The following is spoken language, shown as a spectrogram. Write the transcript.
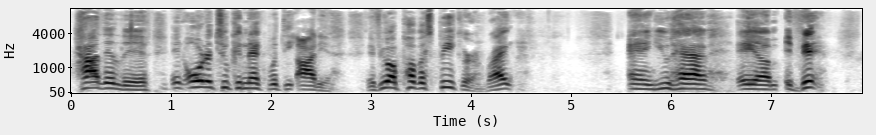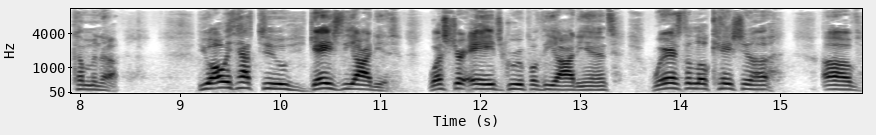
how they live in order to connect with the audience. If you're a public speaker, right? And you have a um, event coming up, you always have to gauge the audience. What's your age group of the audience? Where's the location of, of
